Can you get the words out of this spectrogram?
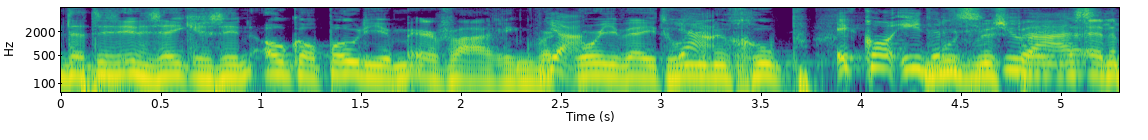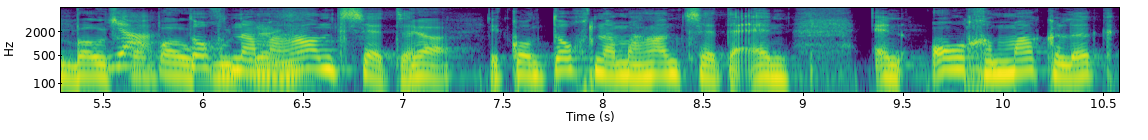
dat is in een zekere zin ook al podiumervaring. Waardoor je weet hoe ja. je een groep ik kon iedere moet bespelen situatie en een boodschap ja, ook toch naar mijn hand zetten. Ja. Ik kon toch naar mijn hand zetten. En, en ongemakkelijk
